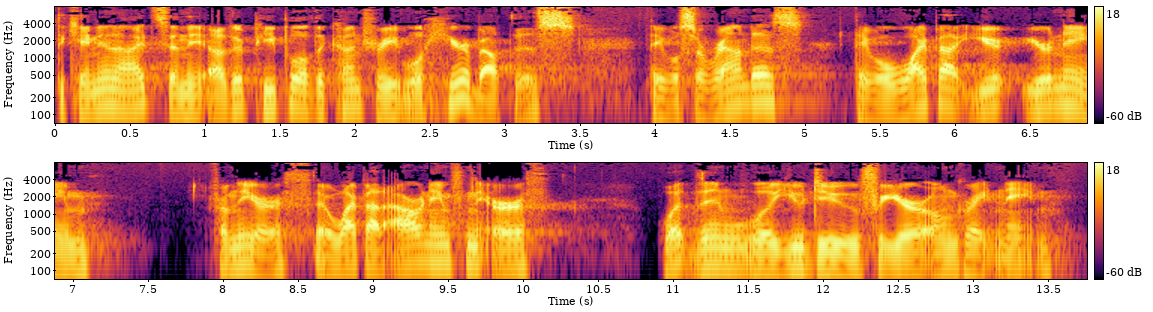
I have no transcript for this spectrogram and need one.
the Canaanites and the other people of the country will hear about this They will surround us. They will wipe out your, your name from the earth. They'll wipe out our name from the earth. What then will you do for your own great name?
